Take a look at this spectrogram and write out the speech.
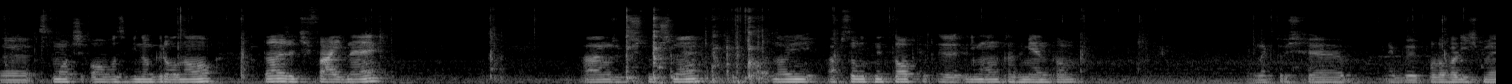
Yy, smoczy owoc, winogrono. To może być fajne. Ale może być sztuczne. No i absolutny top yy, limonka z miętą. Na który się jakby polowaliśmy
